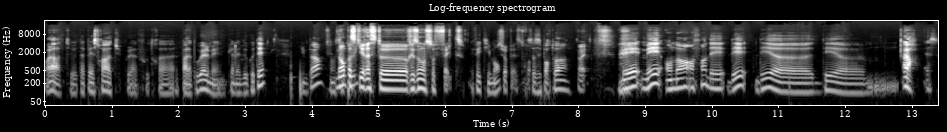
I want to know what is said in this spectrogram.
voilà, tu- ta PS3, tu peux la foutre euh, par la poubelle, mais tu la mettre de côté. D'une part. donc Non, parce cool. qu'il reste euh, Resonance of Fate. Effectivement. Sur PS3. Ça, c'est pour toi. Ouais. Mais, mais on aura enfin des. des, des, euh, des euh, Alors, est-ce-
